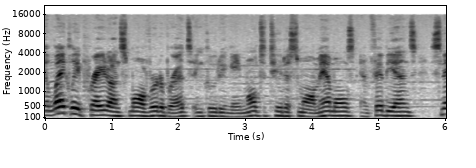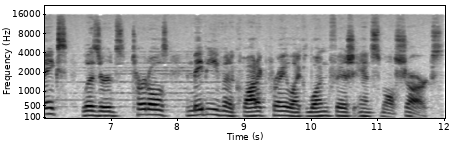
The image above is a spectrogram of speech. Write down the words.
It likely preyed on small vertebrates, including a multitude of small mammals, amphibians, snakes, lizards, turtles, and maybe even aquatic prey like lungfish and small sharks.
